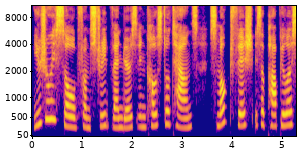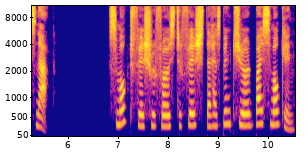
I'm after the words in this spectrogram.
usually sold from street vendors in coastal towns, smoked fish is a popular snack. Smoked fish refers to fish that has been cured by smoking.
